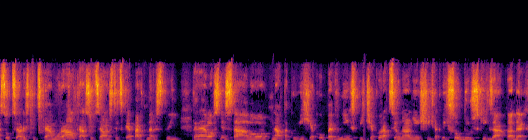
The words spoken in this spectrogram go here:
socialistická morálka a socialistické partnerství, které vlastně stálo na takových jako pevných, spíš jako racionálnějších, takových soudružských základech.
